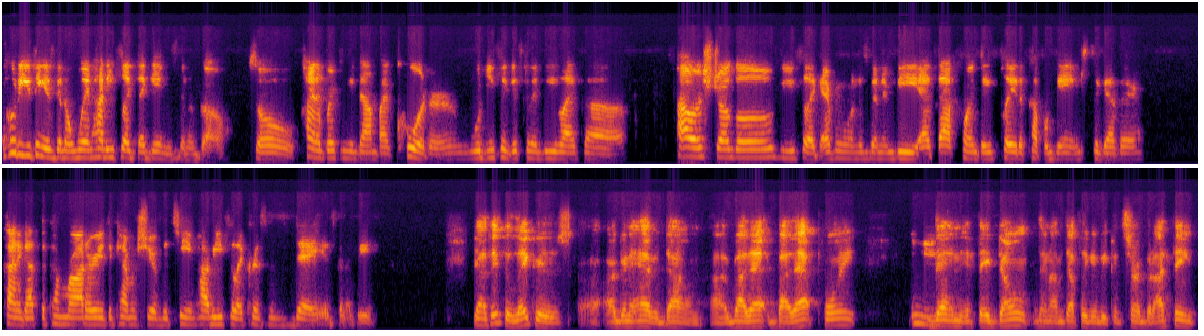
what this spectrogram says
who do you think is going to win? How do you feel like that game is going to go? So, kind of breaking it down by quarter, what do you think it's going to be like a power struggle? Do you feel like everyone is going to be at that point? They've played a couple games together, kind of got the camaraderie, the chemistry of the team. How do you feel like Christmas Day is going to be? Yeah, I think the Lakers are going to have it down uh, by that by that point. Mm-hmm. Then, if they don't, then I'm definitely going to be concerned. But I think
